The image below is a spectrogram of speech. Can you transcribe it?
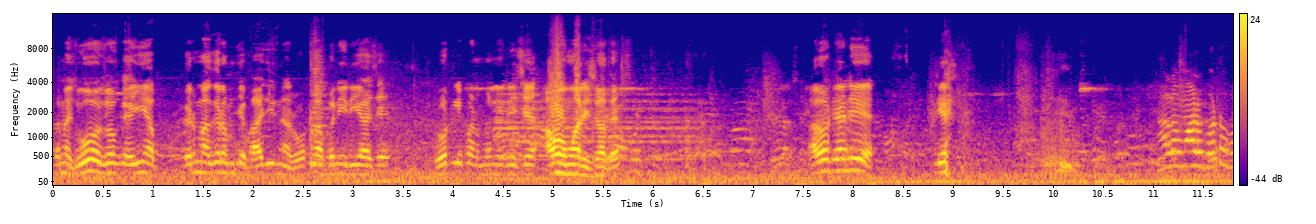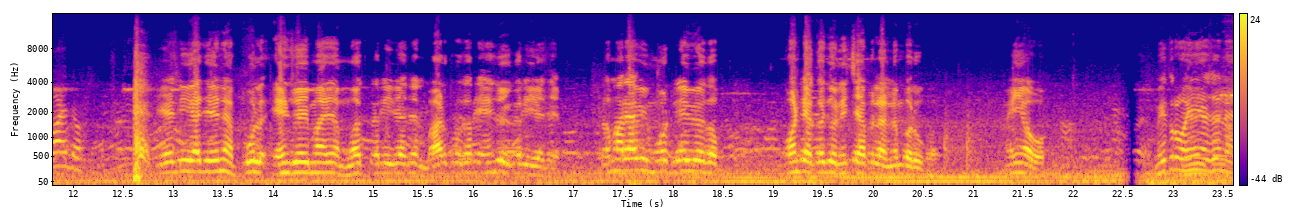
તમે જુઓ છો કે અહીંયા ગરમા ગરમ જે ભાજીના રોટલા બની રહ્યા છે. રોટલી પણ બની રહી છે. આવો મારી સાથે. હાલો ટેડી. હાલો મારો ફોટો પાડી દો. ટેડી આજે એને ફૂલ એન્જોયમાં મોજ કરી રહ્યા છે બાળકો સાથે એન્જોય કરી રહ્યા છે. તમારે આવી મોટ લેવી હોય તો કોન્ટેક કરજો નીચે આપેલા નંબર ઉપર. અહીંયા આવો. મિત્રો, અહીંયા છે ને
